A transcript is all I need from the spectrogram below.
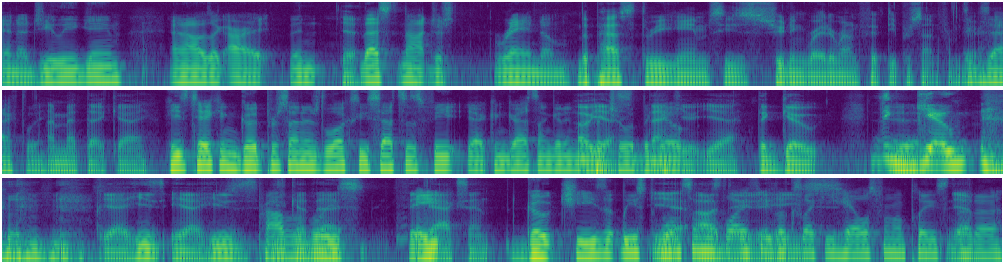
in a G League game, and I was like, all right, then Yeah. that's not just random. the past three games he's shooting right around fifty percent from there. Exactly. I met that guy. He's taking good percentage looks. He sets his feet. Yeah, congrats on getting a Oh picture yes, with the thank goat. you. Yeah, the goat. The Yeah. goat. yeah, he's yeah he's Probably he's got that thick accent. goat cheese at least Yeah, once in oh, his life. he looks like he hails from a place Yeah, that uh,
